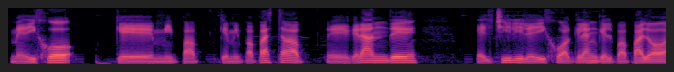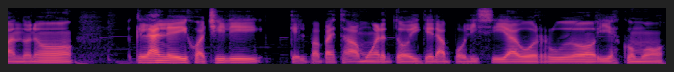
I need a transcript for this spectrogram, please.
me dijo que mi, pap- que mi papá estaba eh, grande. El Chili le dijo a Clan que el papá lo abandonó. Clan le dijo a Chili que el papá estaba muerto y que era policía gorrudo. Y es como,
